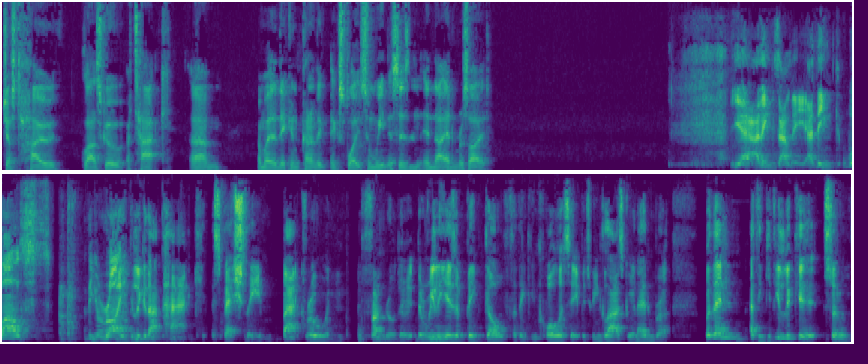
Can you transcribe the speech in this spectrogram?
just how Glasgow attack, um, and whether they can kind of exploit some weaknesses in, in that Edinburgh side. Yeah, I think exactly. I think whilst I think you're right, if you look at that pack, especially back row and, and front row, there, there really is a big gulf, I think, in quality between Glasgow and Edinburgh. But then I think if you look at sort of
